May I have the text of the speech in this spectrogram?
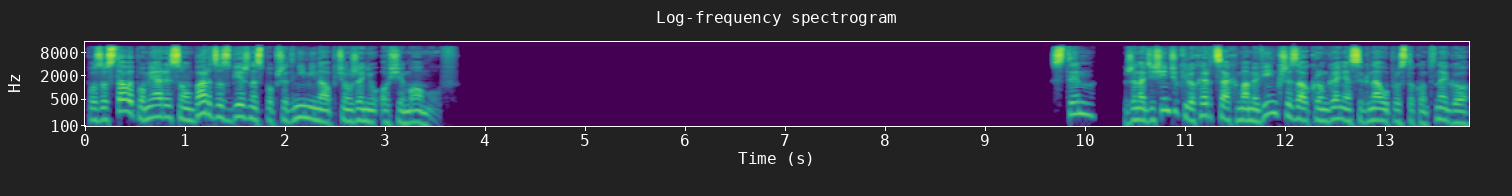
Pozostałe pomiary są bardzo zbieżne z poprzednimi na obciążeniu 8 ohmów. Z tym, że na 10 kHz mamy większe zaokrąglenia sygnału prostokątnego,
